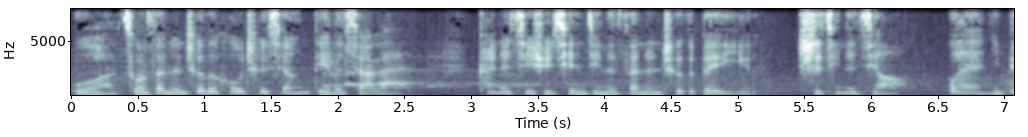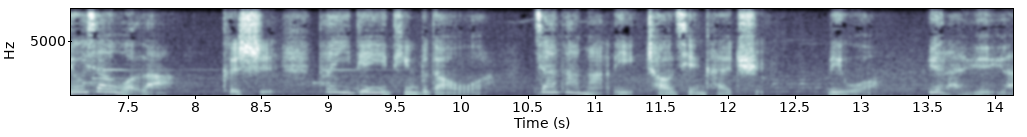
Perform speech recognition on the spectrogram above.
我从三轮车的后车厢跌了下来，看着继续前进的三轮车的背影，使劲的叫：“喂，你丢下我了！”可是他一点也听不到我，加大马力朝前开去，离我越来越远。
